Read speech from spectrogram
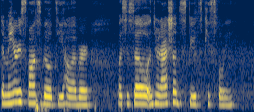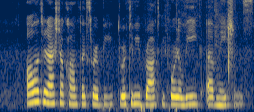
The main responsibility, however, was to settle international disputes peacefully. All international conflicts were, be, were to be brought before the League of Nations.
